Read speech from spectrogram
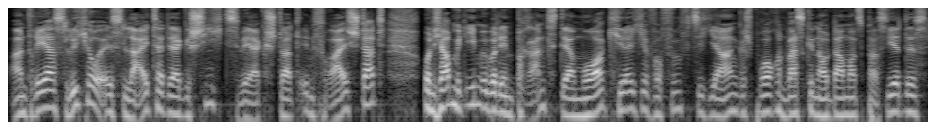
Andreas Lüchow ist Leiter der Geschichtswerkstatt in Freistadt. Und ich habe mit ihm über den Brand der Moorkirche vor 50 Jahren gesprochen, was genau damals passiert ist,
